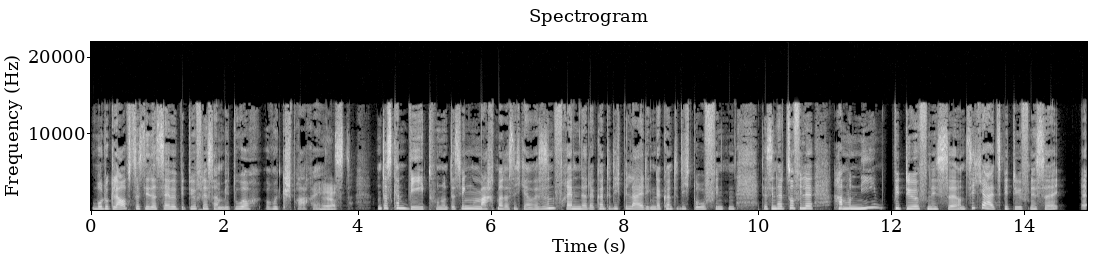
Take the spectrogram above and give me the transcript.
wo du glaubst, dass die dasselbe Bedürfnis haben wie du, auch Rücksprache hältst. Ja. Und das kann wehtun und deswegen macht man das nicht gerne. Es ist ein Fremder, der könnte dich beleidigen, der könnte dich doof finden. Das sind halt so viele Harmoniebedürfnisse und Sicherheitsbedürfnisse äh,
